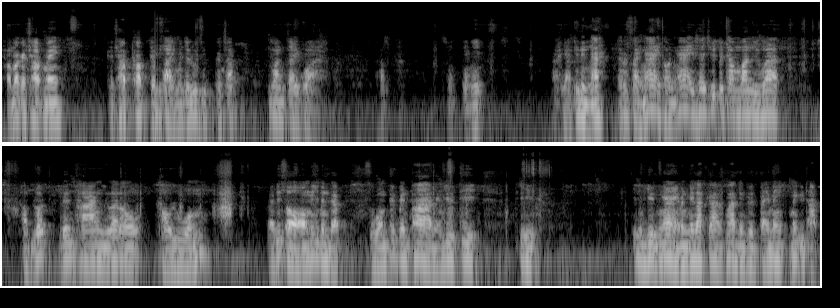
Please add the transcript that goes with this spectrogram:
ถามว่ากระชับไหมกระชับครับแต่ใส่มันจะรู้สึกกระชับมั่นใจกว่าครับอย่างนี้ อย่างที่หนึ่งนะแล้วก็ใส่ง่ายถอนง่ายใช้ชีวิตประจำวันหรือว่าขับรถเดินทางหรือว่าเราเข่าหลวมแบบที่สองนี่เป็นแบบสวมซึ่งเป็นผ้าอย่างยืดที่ที่ที่มันยืดง่ายมันไม่รัดมากจนเกินไปไม่ไม่อึดอัด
